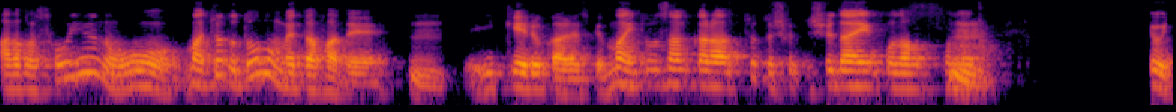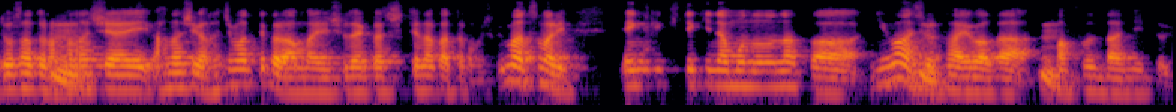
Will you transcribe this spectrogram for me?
ど。あだからそういうのを、まあ、ちょっとどのメタファでうんいけるかあれですけど、まあ、伊藤さんからちょっと主主題このこの、うん。今日伊藤さんとの話し合い、話が始まってからあんまり主題化してなかったかもしれない。まあ、つまり演劇的なものの中には、うん。対話が、うん。まあ、ふんだんにという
